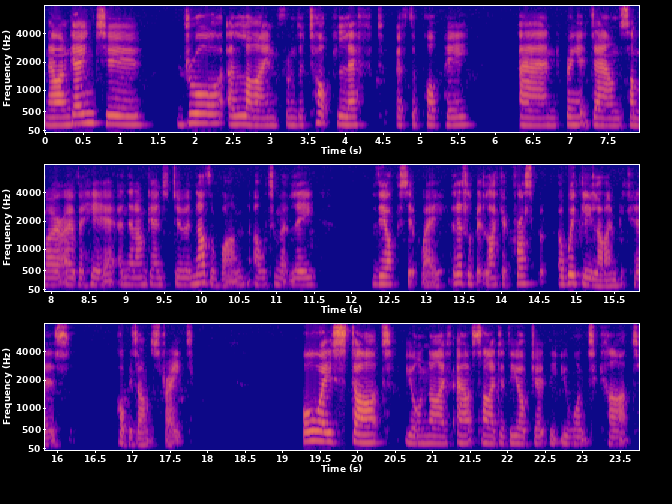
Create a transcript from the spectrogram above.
Now I'm going to draw a line from the top left of the poppy and bring it down somewhere over here and then I'm going to do another one ultimately the opposite way. A little bit like a cross but a wiggly line because poppies aren't straight. Always start your knife outside of the object that you want to cut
